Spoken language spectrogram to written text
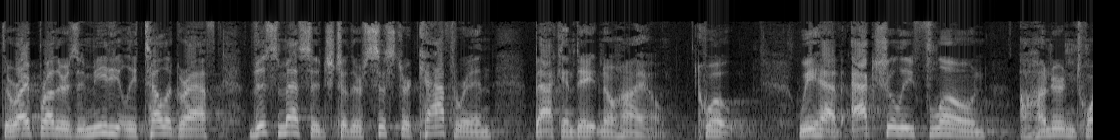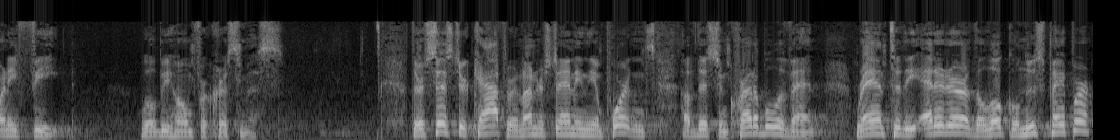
the Wright brothers immediately telegraphed this message to their sister Katharine back in Dayton, Ohio. Quote, We have actually flown 120 feet. We'll be home for Christmas. Their sister Katharine, understanding the importance of this incredible event, ran to the editor of the local newspaper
